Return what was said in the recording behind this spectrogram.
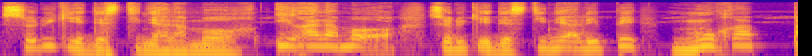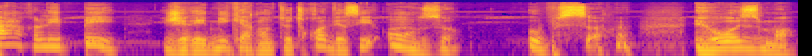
Celui qui est destiné à la mort ira à la mort. Celui qui est destiné à l'épée mourra par l'épée. Jérémie 43 verset 11. Oups, heureusement,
